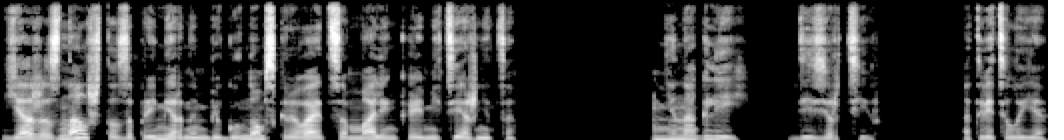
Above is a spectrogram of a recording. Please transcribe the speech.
«Я же знал, что за примерным бегуном скрывается маленькая мятежница». «Не наглей», дезертир», — ответила я.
